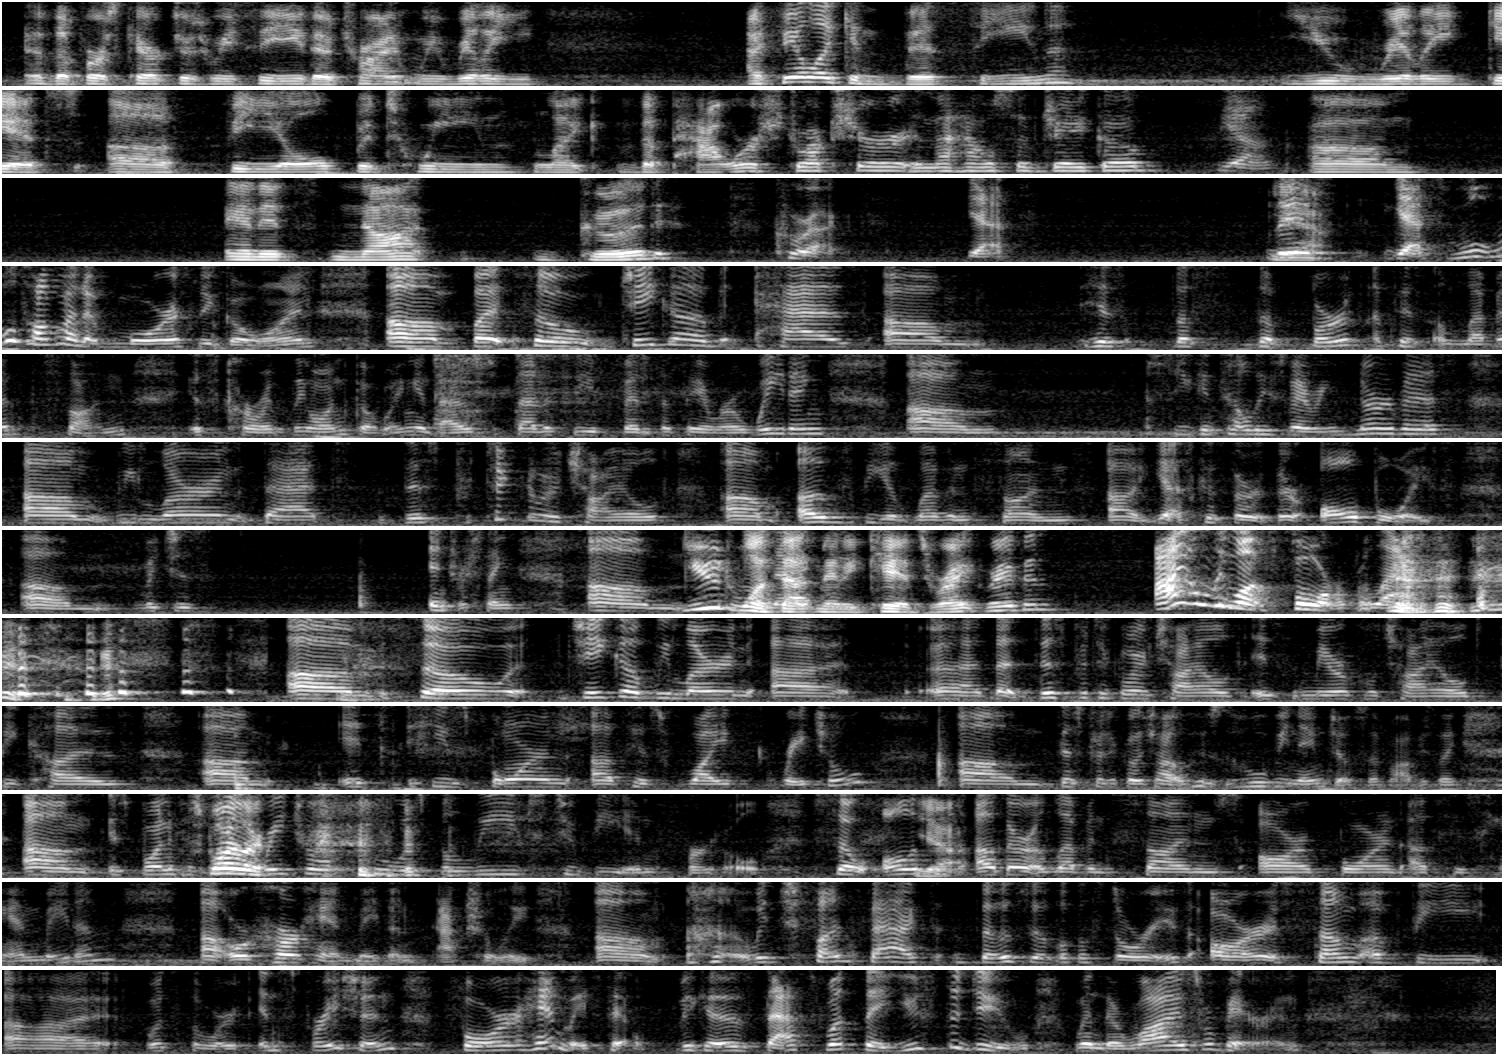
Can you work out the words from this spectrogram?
the first characters we see. They're trying. Mhm. We really, I feel like in this scene, you really get a feel between like the power structure in the House of Jacob Yeah. um, and it's not good. Correct. Yes. There's yes, we'll, we'll talk about it more as we go on. Um, but so Jacob has um, his the the birth of his eleventh son is currently ongoing, and that is that is the event that they are awaiting. Um, so you can tell he's very nervous. Um, we learn that this particular child um, of the eleven sons, uh, yes, because they're they're all boys, um, which is interesting. Um, You'd want that many kids, right, Raven? I only want four. Relax. um, so Jacob, we learn uh, uh, that this particular child is the miracle child because um, it's he's born of his wife Rachel. Um, this particular child, who's, who will be named Joseph, obviously, um, is born of his Spoiler. wife Rachel, who was believed to be infertile. So all of his other eleven sons are born of his handmaiden, uh, or her handmaiden, actually. Um, which, fun fact, those biblical stories are some of the uh, what's the word inspiration for *Handmaid's Tale* because that's what they used to do when their wives were barren.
